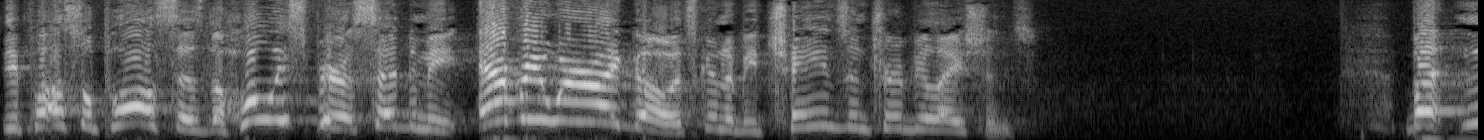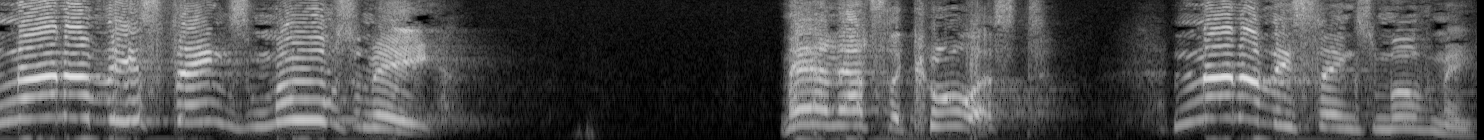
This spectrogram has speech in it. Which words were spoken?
The Apostle Paul says, The Holy Spirit said to me, Everywhere I go, it's going to be chains and tribulations. But none of these things moves me. Man, that's the coolest. None of these things move me.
